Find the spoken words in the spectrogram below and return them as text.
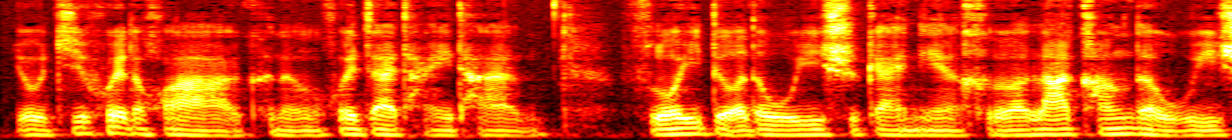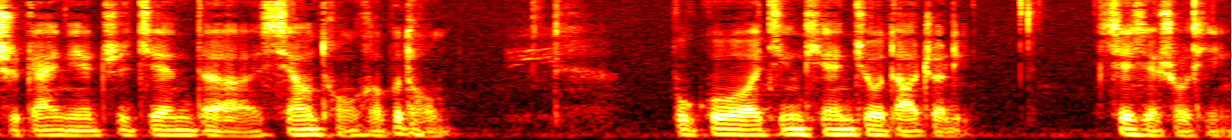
有机会的话，可能会再谈一谈弗洛伊德的无意识概念和拉康的无意识概念之间的相同和不同。不过今天就到这里，谢谢收听。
